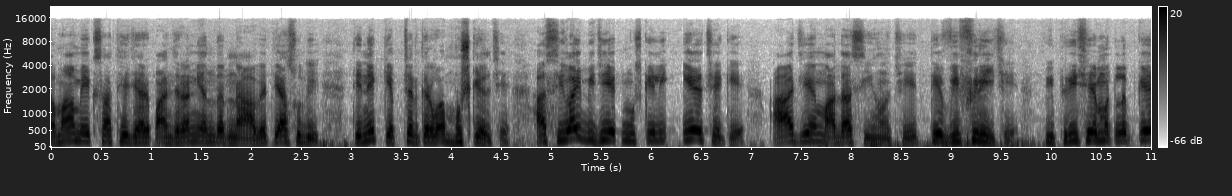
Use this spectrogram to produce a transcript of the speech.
તમામ એક સાથે જ્યારે પાંજરાની અંદર ના આવે ત્યાં સુધી તેને કેપ્ચર કરવા મુશ્કેલ છે. આ સિવાય બીજી એક મુશ્કેલી એ છે કે આ જે માદા સિંહણ છે તે વિફરી છે. વિફરી છે મતલબ કે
